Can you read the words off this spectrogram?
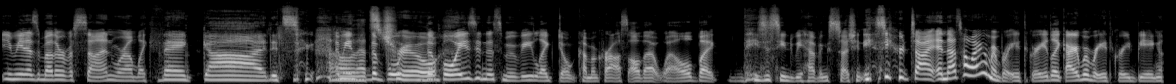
You mean as a mother of a son where I'm like, thank God. It's I oh, mean that's the, bo- true. the boys in this movie like don't come across all that well, but they just seem to be having such an easier time. And that's how I remember eighth grade. Like I remember eighth grade being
